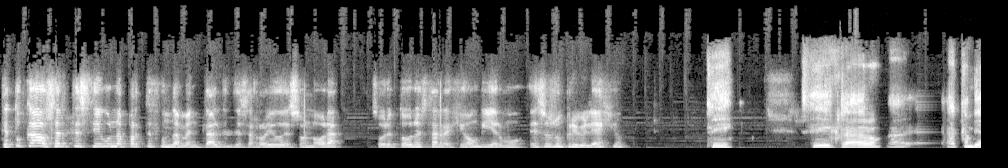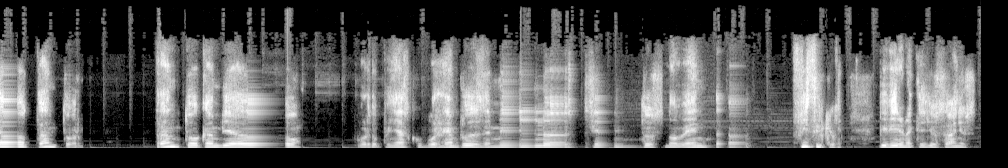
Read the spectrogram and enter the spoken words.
¿Te ha tocado ser testigo de una parte fundamental del desarrollo de Sonora, sobre todo en esta región, Guillermo? Eso es un privilegio. Sí, sí, claro. Ha, ha cambiado tanto, tanto ha cambiado Puerto Peñasco, por ejemplo, desde 1990. Difícil que vivir en aquellos años.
